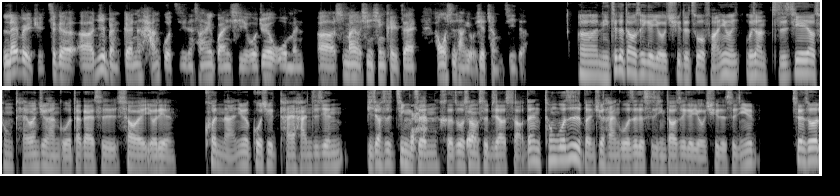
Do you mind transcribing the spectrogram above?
leverage 这个呃日本跟韩国之间的商业关系，我觉得我们呃是蛮有信心可以在韩国市场有一些成绩的。呃，你这个倒是一个有趣的做法，因为我想直接要从台湾去韩国，大概是稍微有点困难，因为过去台韩之间比较是竞争合作上是比较少，但通过日本去韩国这个事情倒是一个有趣的事情，因为虽然说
